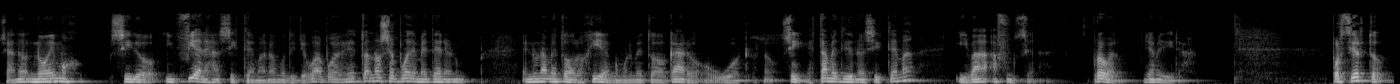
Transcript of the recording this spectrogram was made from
O sea, no, no hemos sido infieles al sistema, no hemos dicho, bueno, pues esto no se puede meter en un, en una metodología como el método Caro u otros. ¿no? Sí, está metido en el sistema y va a funcionar. Pruébalo, ya me dirás. Por cierto,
